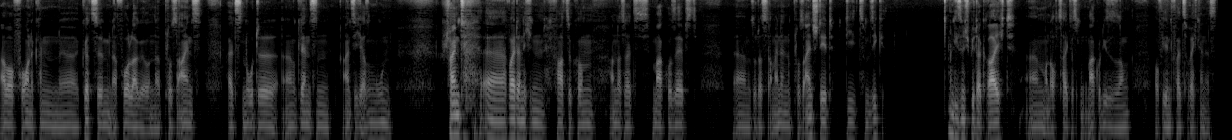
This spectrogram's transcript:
Aber auch vorne kann äh, Götze mit einer Vorlage und einer plus 1 als Note äh, glänzen. Einzig Asmun scheint äh, weiter nicht in Fahrt zu kommen, anders als Marco selbst ähm, sodass am Ende eine Plus 1 steht, die zum Sieg an diesem Spieltag reicht ähm, und auch zeigt, dass mit Marco diese Saison auf jeden Fall zu rechnen ist.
